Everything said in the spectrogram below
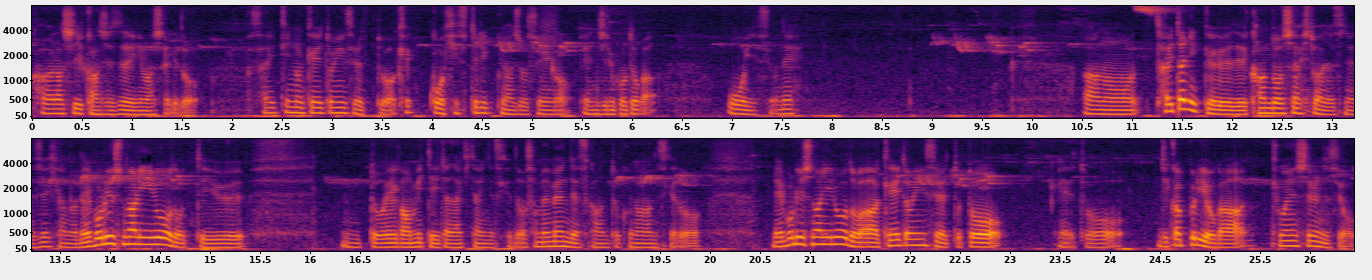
可愛らしい感じで出てきましたけど最近のケイト・ウィンスレットは結構ヒステリックな女性が演じることが多いですよね。あの、タイタニックで感動した人はですね、ぜひあの、レボリューショナリーロードっていう、うんと、映画を見ていただきたいんですけど、サメ・メンデス監督のなんですけど、レボリューショナリーロードはケイト・ウィンスレットと、えっ、ー、と、ディカプリオが共演してるんですよ。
